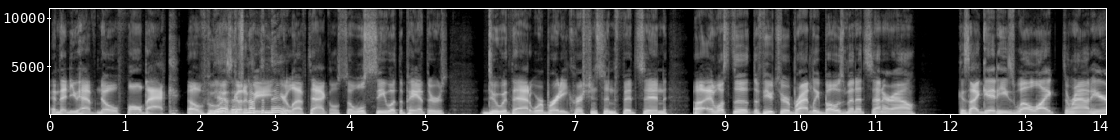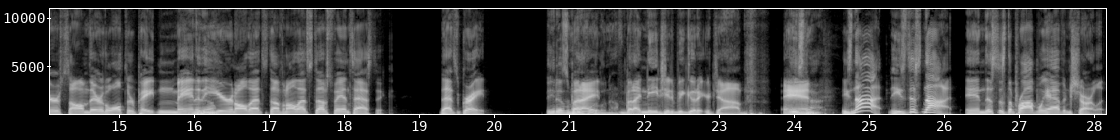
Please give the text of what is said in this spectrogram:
and then you have no fallback of who Yeah, is going to be there. your left tackle. So we'll see what the Panthers do with that, where Brady Christensen fits in. Uh, and what's the, the future of Bradley Bozeman at center, Al? Because I get he's well liked around here. Saw him there, the Walter Payton Man of the Year, and all that stuff. And all that stuff's fantastic. That's great He doesn't but I well enough. but I need you to be good at your job. And He's not. He's not. He's just not. And this is the problem we have in Charlotte.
